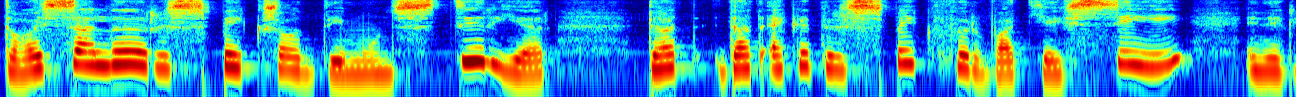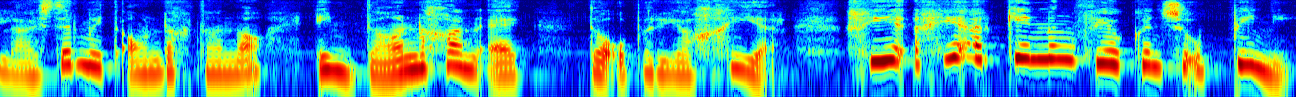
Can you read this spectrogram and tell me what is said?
daai selfe respek sal demonstreer dat dat ek het respek vir wat jy sê en ek luister met aandag daarna en dan gaan ek daarop reageer. Gee gee erkenning vir jou kind se opinie.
